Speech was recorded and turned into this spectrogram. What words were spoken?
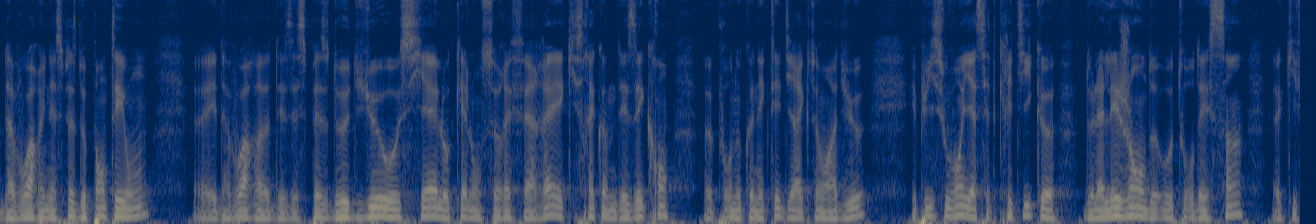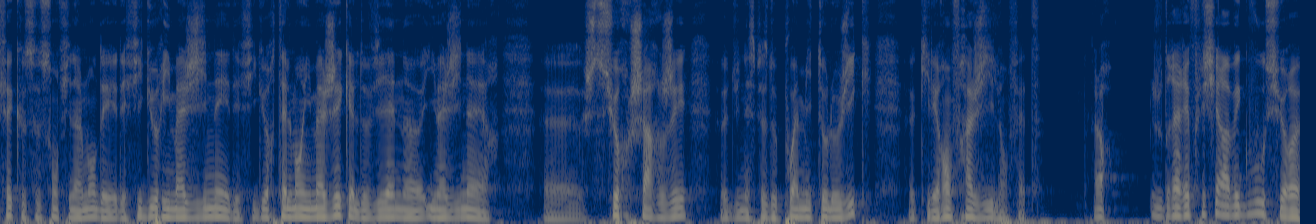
d'avoir une espèce de panthéon et d'avoir des espèces de dieux au ciel auxquels on se référerait et qui seraient comme des écrans pour nous connecter directement à Dieu. Et puis souvent il y a cette critique de la légende autour des saints qui fait que ce sont finalement des, des figures imaginées, des figures tellement imagées qu'elles deviennent imaginaires. Euh, surchargés euh, d'une espèce de poids mythologique euh, qui les rend fragiles en fait. Alors, je voudrais réfléchir avec vous sur,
